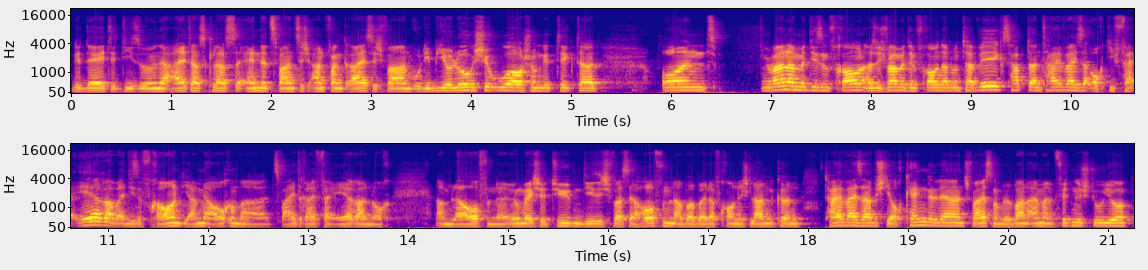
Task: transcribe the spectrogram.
gedatet, die so in der Altersklasse Ende 20, Anfang 30 waren, wo die biologische Uhr auch schon getickt hat. Und wir waren dann mit diesen Frauen, also ich war mit den Frauen dann unterwegs, habe dann teilweise auch die Verehrer, weil diese Frauen, die haben ja auch immer zwei, drei Verehrer noch am Laufen. Ne? Irgendwelche Typen, die sich was erhoffen, aber bei der Frau nicht landen können. Teilweise habe ich die auch kennengelernt. Ich weiß noch, wir waren einmal im Fitnessstudio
